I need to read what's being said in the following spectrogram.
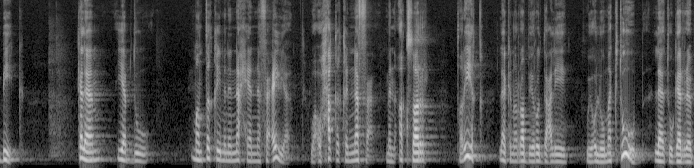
بيك. كلام يبدو منطقي من الناحية النفعية وأحقق النفع من أقصر طريق لكن الرب يرد عليه ويقول له مكتوب لا تجرب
